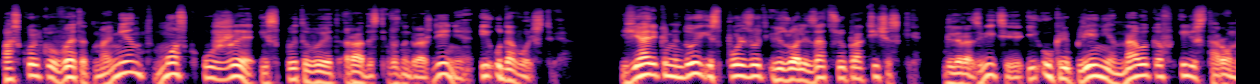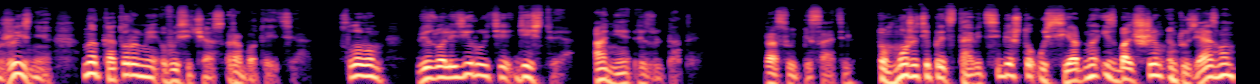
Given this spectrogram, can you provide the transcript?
поскольку в этот момент мозг уже испытывает радость вознаграждения и удовольствие. Я рекомендую использовать визуализацию практически для развития и укрепления навыков или сторон жизни, над которыми вы сейчас работаете. Словом, визуализируйте действия, а не результаты. Раз вы писатель, то можете представить себе, что усердно и с большим энтузиазмом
